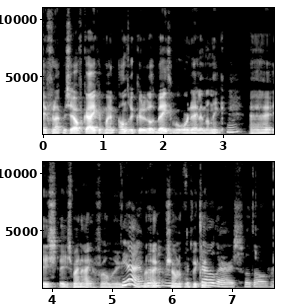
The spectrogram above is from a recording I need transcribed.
even vanuit mezelf kijken, maar anderen kunnen dat beter beoordelen dan ik, uh, is, is mijn eigen verandering. Ja, mijn eigen persoonlijke ontwikkeling. Vertel daar eens wat over.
